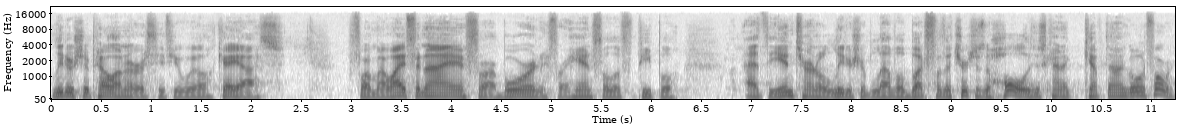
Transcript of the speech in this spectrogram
leadership hell on earth, if you will, chaos, for my wife and I, for our board, for a handful of people at the internal leadership level, but for the church as a whole, it just kind of kept on going forward.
